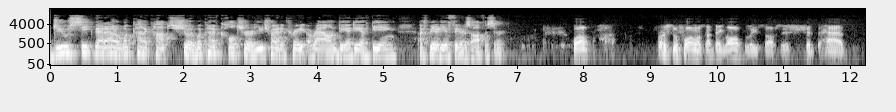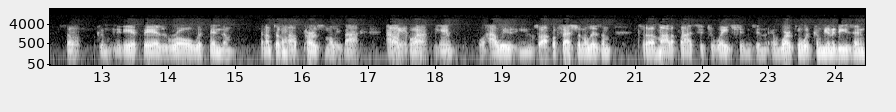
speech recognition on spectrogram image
do seek that out, and what kind of cops should? What kind of culture are you trying to create around the idea of being a community affairs officer? Well, first and foremost, I think all police officers should have some community affairs role within them, and I'm talking about personally about how we go out to or how we use our professionalism to modify situations and, and working with communities and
